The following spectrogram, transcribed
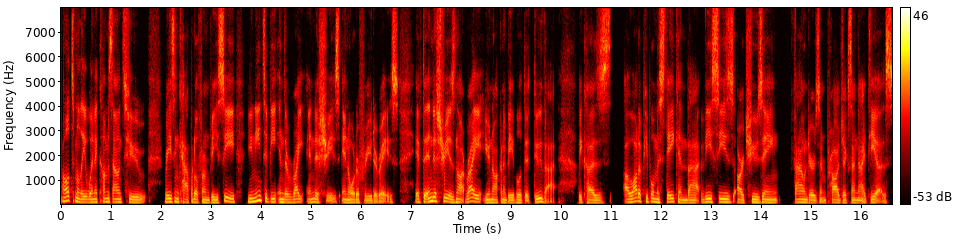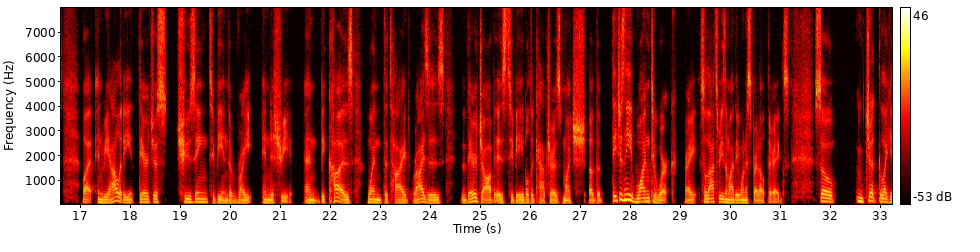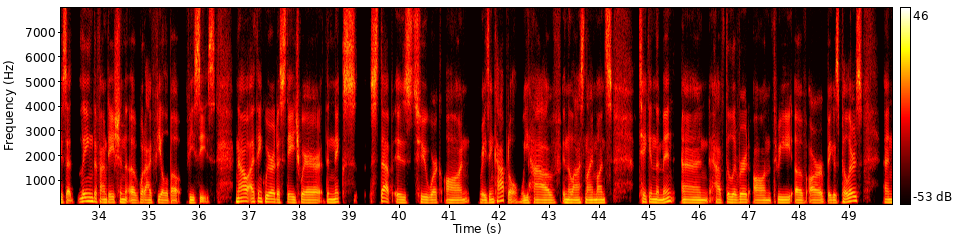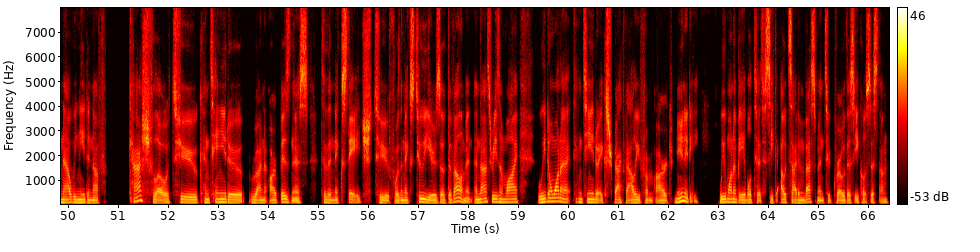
Ultimately, when it comes down to raising capital from VC, you need to be in the right industries in order for you to raise. If the industry is not right, you're not going to be able to do that because a lot of people mistaken that VCs are choosing founders and projects and ideas. But in reality, they're just choosing to be in the right industry. And because when the tide rises, their job is to be able to capture as much of the, they just need one to work, right? So that's the reason why they want to spread out their eggs. So just like you said, laying the foundation of what I feel about VCs. Now I think we're at a stage where the next step is to work on raising capital. We have, in the last nine months, taken the mint and have delivered on three of our biggest pillars. And now we need enough cash flow to continue to run our business to the next stage to for the next two years of development and that's reason why we don't want to continue to extract value from our community we want to be able to seek outside investment to grow this ecosystem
